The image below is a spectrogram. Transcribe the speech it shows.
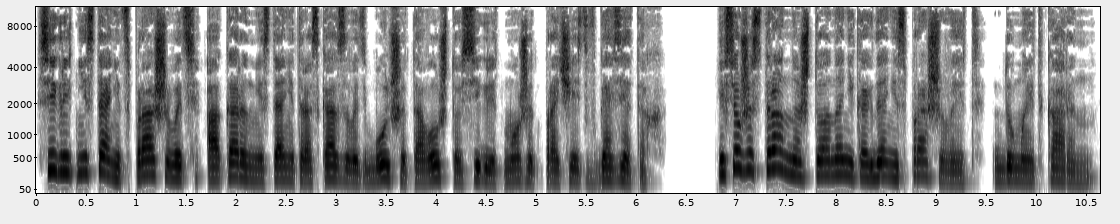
Сигрид не станет спрашивать, а Карен не станет рассказывать больше того, что Сигрид может прочесть в газетах. И все же странно, что она никогда не спрашивает, думает Карен.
